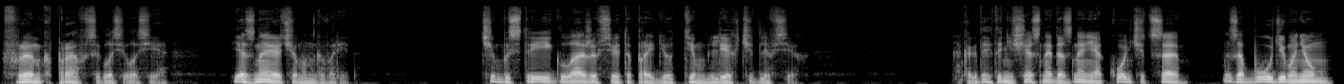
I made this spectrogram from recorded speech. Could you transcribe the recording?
Фрэнк прав, согласилась я. Я знаю, о чем он говорит. Чем быстрее и глаже все это пройдет, тем легче для всех. А когда это несчастное дознание окончится, мы забудем о нем,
